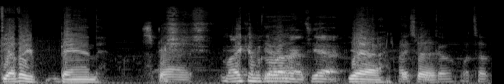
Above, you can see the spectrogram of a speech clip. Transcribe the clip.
the other band. Sprat. My Chemical Yeah. Romance, yeah. Yeah. Hi, What's that? Hugo. What's up?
